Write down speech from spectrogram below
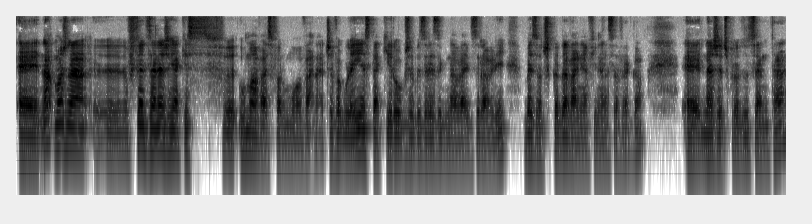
E, No, można, e, wtedy zależy, jak jest umowa sformułowana. Czy w ogóle jest taki ruch, żeby zrezygnować z roli bez odszkodowania finansowego e, na rzecz producenta,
